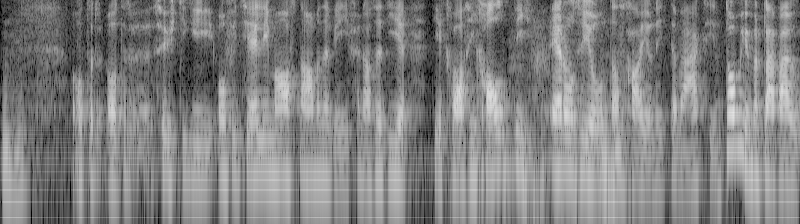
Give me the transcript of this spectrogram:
Mhm oder, oder sonstige offizielle Massnahmen ergreifen. Also die, die quasi kalte Erosion, mhm. das kann ja nicht der Weg sein. Und da müssen wir, glaube ich, auch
